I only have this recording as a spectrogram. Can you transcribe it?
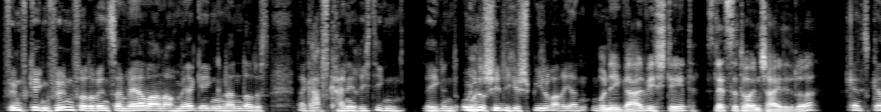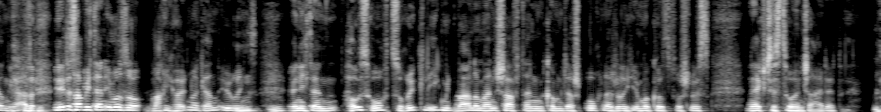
fünf gegen fünf oder wenn es dann mehr waren, auch mehr gegeneinander. Das, da gab es keine richtigen Regeln, unterschiedliche Spielvarianten. Und egal wie es steht, das letzte Tor entscheidet, oder? Ganz gern, ja. Also, nee, das habe ich dann immer so, mache ich heute noch gern übrigens. Wenn ich dann haushoch zurückliege mit meiner Mannschaft, dann kommt der Spruch natürlich immer kurz vor Schluss, nächstes Tor entscheidet.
